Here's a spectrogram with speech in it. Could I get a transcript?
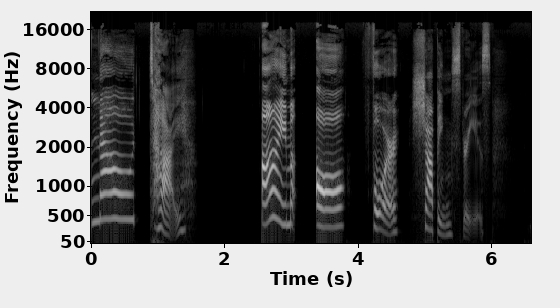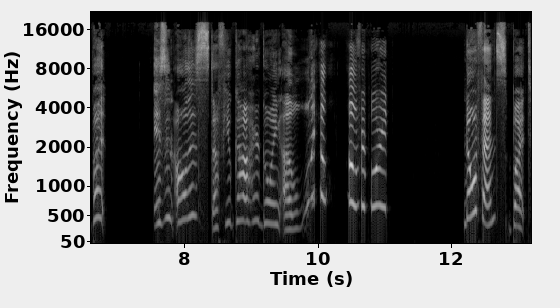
Now, Tai. I'm all for shopping sprees. But isn't all this stuff you got here going a little overboard? No offense, but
